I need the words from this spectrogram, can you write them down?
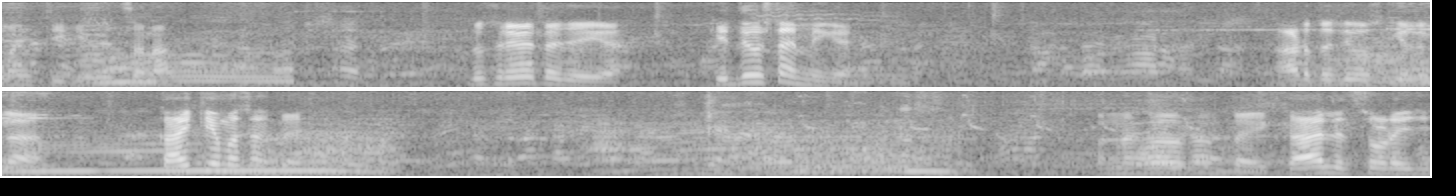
माहिती घेऊ चला. दुसऱ्या वेताची आहे का? किती दिवस टायमिंग आहे? आठ दहा दिवस गेले का? काय किंमत सांगताय? पन्नास हजार सांगताय. काय आलं सोडायची?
